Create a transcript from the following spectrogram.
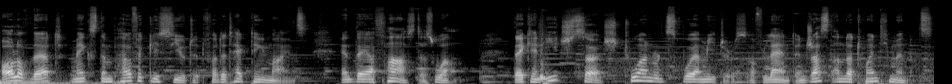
All of that makes them perfectly suited for detecting mines, and they are fast as well. They can each search 200 square meters of land in just under 20 minutes.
